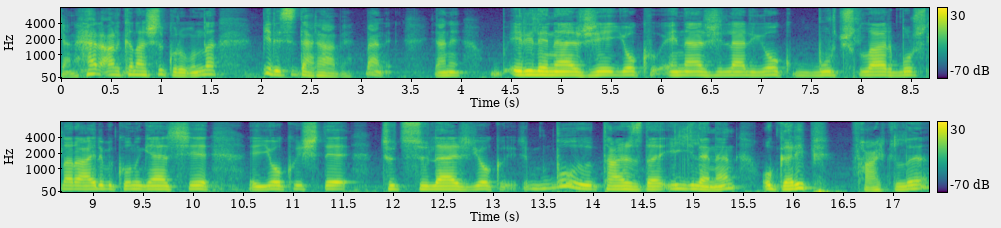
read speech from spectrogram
yani her arkadaşlık grubunda birisi der abi. Ben yani eril enerji yok, enerjiler yok, burçlar, burçlar ayrı bir konu gerçi. E, yok işte tütsüler yok. Bu tarzda ilgilenen o garip farklı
